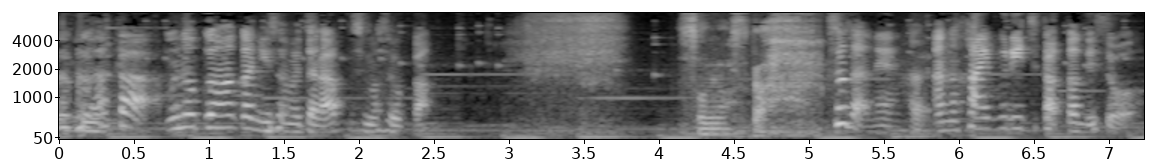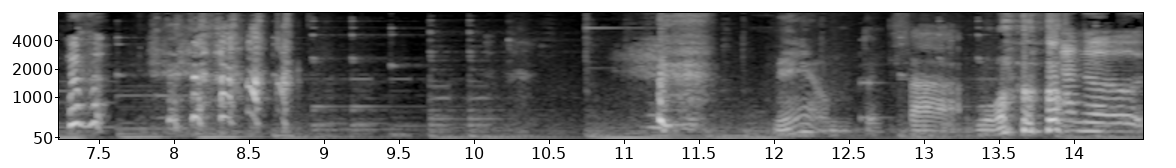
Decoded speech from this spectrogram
僕、赤。宇野くん赤に染めたらアップしましょうか。染めますか。そうだね。はいあの、ハイブリーチ買ったんでしょ。ねえ、本当にさ、もう、あの、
